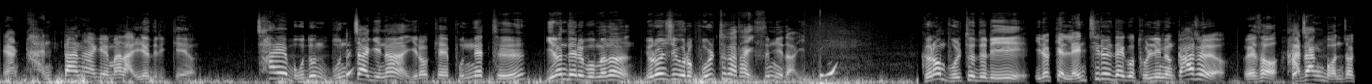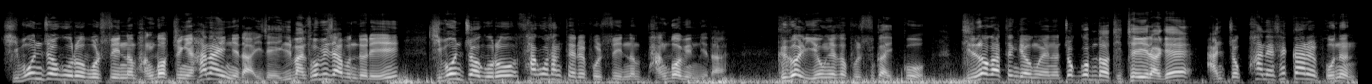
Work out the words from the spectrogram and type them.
그냥 간단하게만 알려드릴게요. 차의 모든 문짝이나 이렇게 본네트 이런 데를 보면은 이런 식으로 볼트가 다 있습니다 그런 볼트들이 이렇게 렌치를 대고 돌리면 까져요. 그래서 가장 먼저 기본적으로 볼 수 있는 방법 중에 하나입니다. 이제 일반 소비자분들이 기본적으로 사고 상태를 볼 수 있는 방법입니다. 그걸 이용해서 볼 수가 있고 딜러 같은 경우에는 조금 더 디테일하게 안쪽 판의 색깔을 보는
